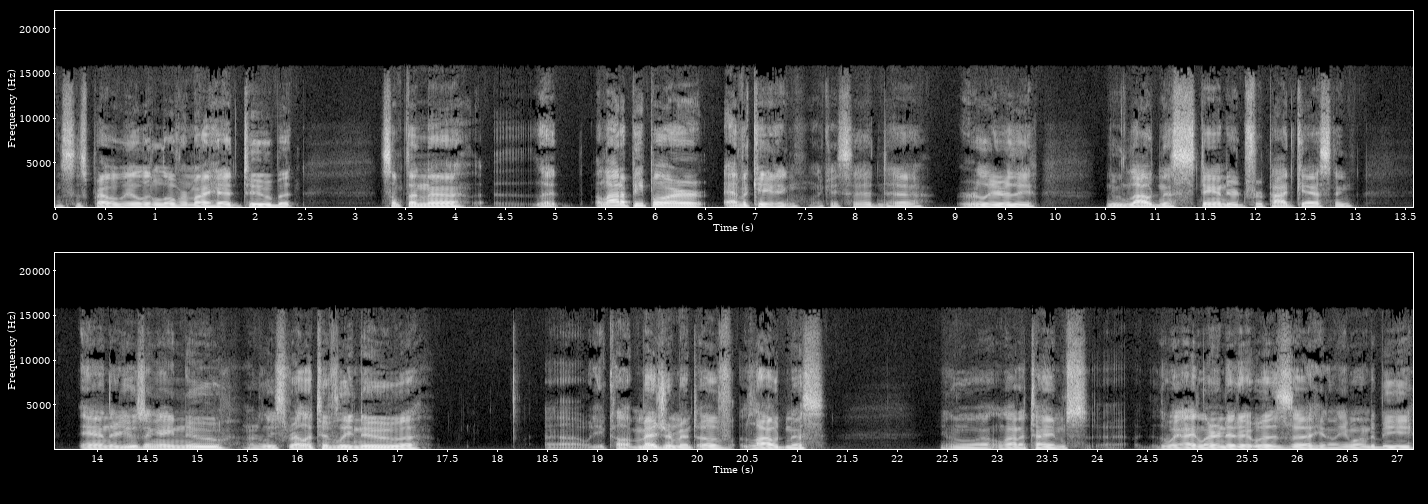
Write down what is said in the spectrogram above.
This is probably a little over my head too, but something uh, that a lot of people are advocating. Like I said uh, earlier, the new loudness standard for podcasting, and they're using a new, or at least relatively new, uh, uh what do you call it, measurement of loudness. You know, a lot of times, uh, the way I learned it, it was, uh, you know, you wanted to be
